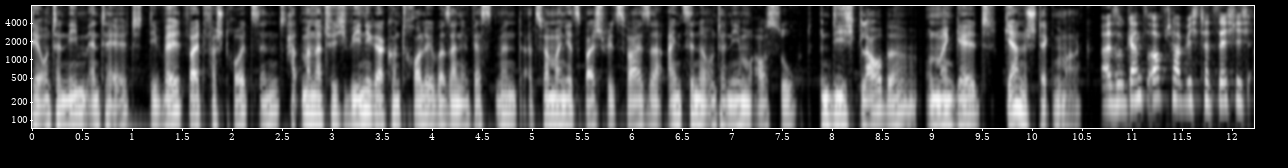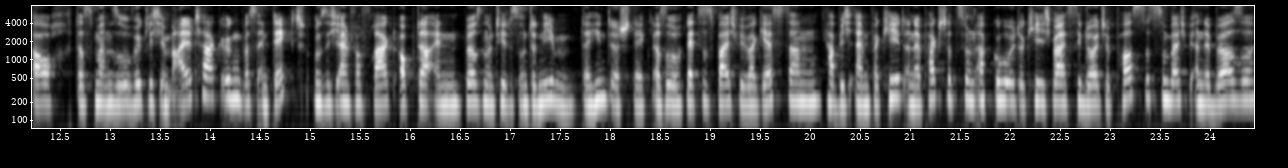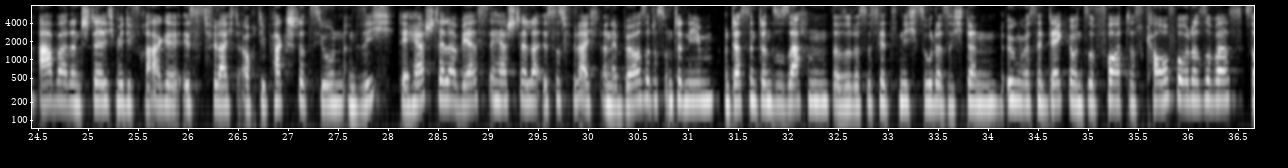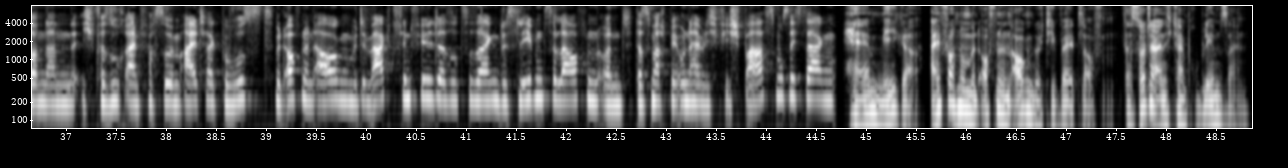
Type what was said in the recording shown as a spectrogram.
der Unternehmen enthält, die weltweit verstreut sind, hat man natürlich weniger Kontrolle über sein Investment, als wenn man jetzt beispielsweise einzelne Unternehmen aussucht, in die ich glaube und mein Geld gerne stecken mag. Also ganz oft habe ich tatsächlich auch, dass man so wirklich im Alltag irgendwas entdeckt und sich einfach fragt, ob da ein börsennotiertes Unternehmen dahinter steckt. Also letztes Beispiel war gestern, habe ich ein Paket an der Packstation abgeholt. Okay, ich weiß, die Deutsche Post ist zum Beispiel an der Börse, aber dann stelle ich mir die Frage, ist vielleicht auch die Packstation an sich der Hersteller? Wer ist der Hersteller? Ist es vielleicht an der Börse das Unternehmen? Und das sind dann so Sachen, also das ist jetzt nicht so, dass ich dann irgendwas entdecke und sofort das kaufe oder sowas, sondern ich versuche einfach so im Alltag bewusst mit offenen Augen, mit dem Aktienfilter sozusagen durchs Leben zu laufen und das macht mir unheimlich viel Spaß, muss ich sagen. Hä, mega. Einfach nur mit offenen Augen durch die Welt laufen. Das sollte eigentlich kein Problem sein.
